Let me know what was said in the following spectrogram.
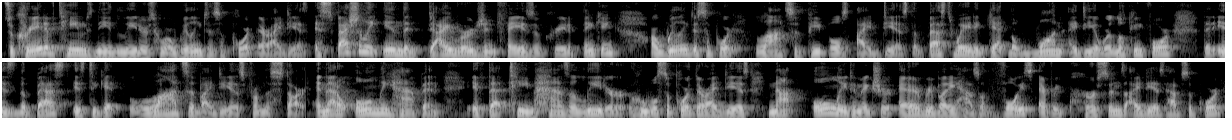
So creative teams need leaders who are willing to support their ideas, especially in the divergent phase of creative thinking, are willing to support lots of people's ideas. The best way to get the one idea we're looking for that is the best is to get lots of ideas from the start. And that'll only happen if that team has a leader who will support their ideas not only to make sure everybody has a voice, every person's ideas have support,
